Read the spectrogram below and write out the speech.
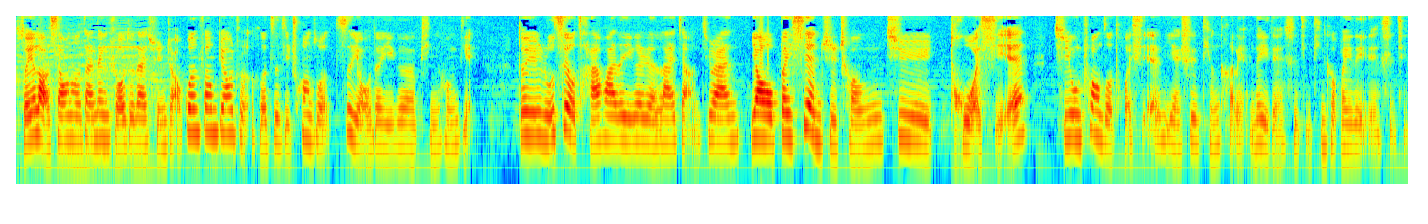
所以老肖呢，在那个时候就在寻找官方标准和自己创作自由的一个平衡点。对于如此有才华的一个人来讲，居然要被限制成去妥协。去用创作妥协也是挺可怜的一件事情，挺可悲的一件事情。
